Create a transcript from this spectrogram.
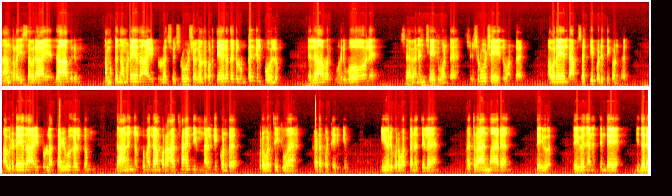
നാം ക്രൈസ്തവരായ എല്ലാവരും നമുക്ക് നമ്മുടേതായിട്ടുള്ള ശുശ്രൂഷകളുടെ പ്രത്യേകതകൾ ഉണ്ടെങ്കിൽ പോലും എല്ലാവർക്കും ഒരുപോലെ സേവനം ചെയ്തുകൊണ്ട് ശുശ്രൂഷ ചെയ്തുകൊണ്ട് അവരെയെല്ലാം ശക്തിപ്പെടുത്തിക്കൊണ്ട് അവരുടേതായിട്ടുള്ള കഴിവുകൾക്കും ദാനങ്ങൾക്കും എല്ലാം പ്രാധാന്യം നൽകിക്കൊണ്ട് പ്രവർത്തിക്കുവാൻ കടപ്പെട്ടിരിക്കുന്നു. ഈ ഒരു പ്രവർത്തനത്തിൽ മെത്രാന്മാര് ദൈവ ദൈവജനത്തിന്റെ ഇതര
